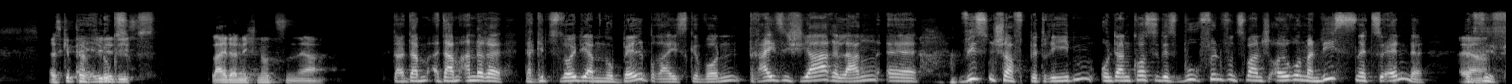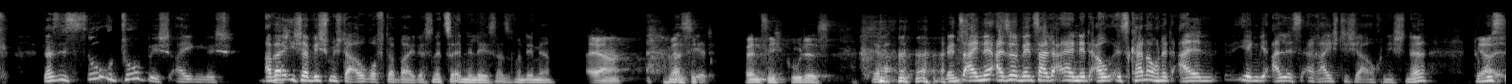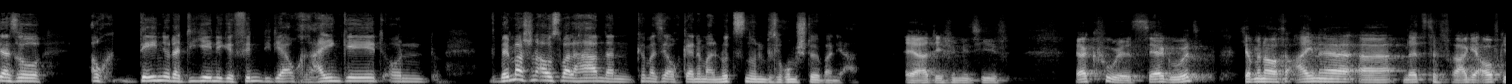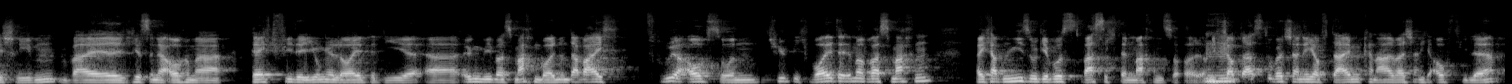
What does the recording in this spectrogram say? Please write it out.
Es gibt ja äh, viele, die es leider nicht nutzen, ja. Da, da, da haben andere, da gibt es Leute, die haben Nobelpreis gewonnen, 30 Jahre lang äh, Wissenschaft betrieben und dann kostet das Buch 25 Euro und man liest es nicht zu Ende. Das, ja. ist, das ist so utopisch eigentlich. Aber ich erwische mich da auch oft dabei, dass ich nicht zu Ende lese. Also von dem her. Ja, wenn es nicht, nicht gut ist. Ja. Wenn es eine, also wenn es halt nicht auch, es kann auch nicht allen, irgendwie alles erreicht dich ja auch nicht, ne? Du ja, musst ja so auch den oder diejenige finden, die dir auch reingeht. Und wenn wir schon Auswahl haben, dann können wir sie auch gerne mal nutzen und ein bisschen rumstöbern, ja. Ja, definitiv. Ja, cool, sehr gut. Ich habe mir noch eine äh, letzte Frage aufgeschrieben, weil hier sind ja auch immer recht viele junge Leute, die äh, irgendwie was machen wollen. Und da war ich früher auch so ein Typ, ich wollte immer was machen, aber ich habe nie so gewusst, was ich denn machen soll. Und mhm. ich glaube, da hast du wahrscheinlich auf deinem Kanal wahrscheinlich auch viele.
